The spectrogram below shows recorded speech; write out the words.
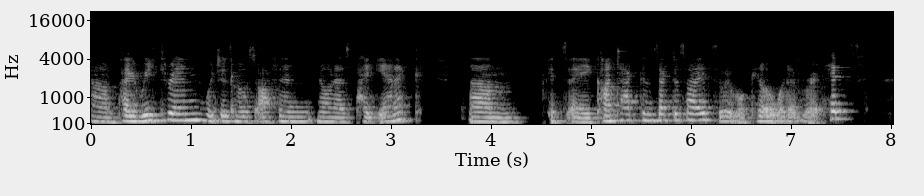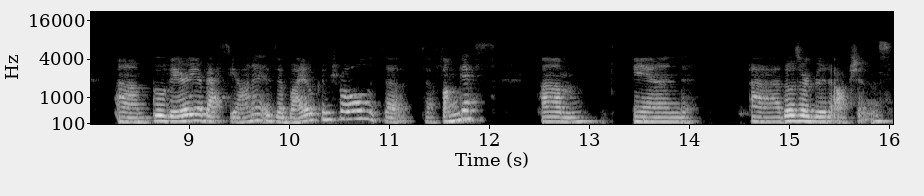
um, pyrethrin, which is most often known as pyganic. Um, it's a contact insecticide, so it will kill whatever it hits. Um, Beauveria bassiana is a biocontrol. It's a, it's a fungus. Um, and uh, those are good options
